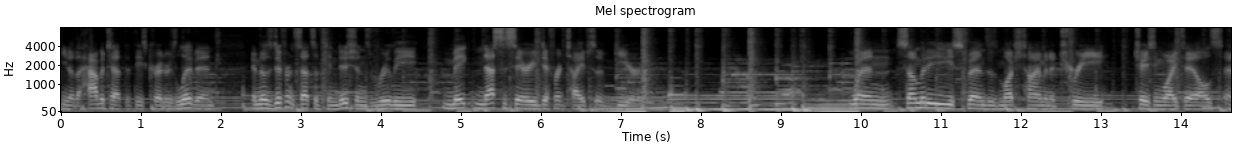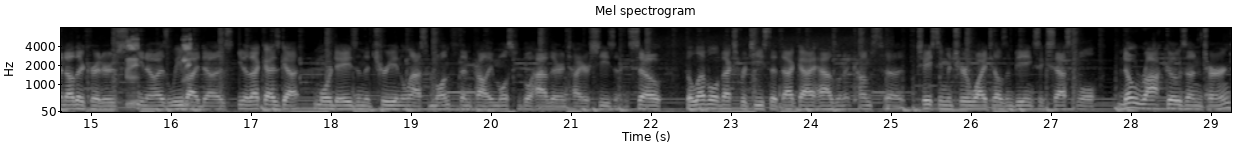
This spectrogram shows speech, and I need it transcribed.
you know, the habitat that these critters live in. And those different sets of conditions really make necessary different types of gear. When somebody spends as much time in a tree chasing whitetails and other critters, you know, as Levi does. You know, that guy's got more days in the tree in the last month than probably most people have their entire season. So the level of expertise that that guy has when it comes to chasing mature whitetails and being successful, no rock goes unturned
